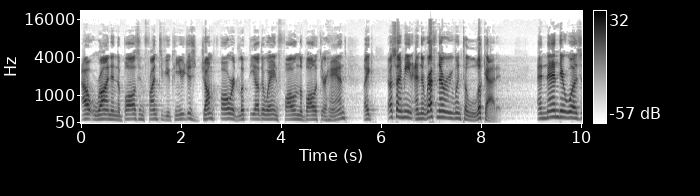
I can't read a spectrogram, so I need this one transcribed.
outrun and the ball's in front of you, can you just jump forward, look the other way, and fall on the ball with your hand? Like, that's what I mean. And the ref never even went to look at it. And then there was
